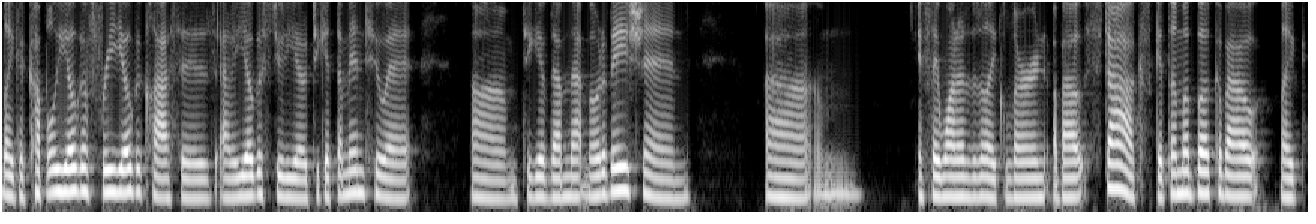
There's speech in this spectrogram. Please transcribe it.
like a couple yoga free yoga classes at a yoga studio to get them into it, um, to give them that motivation. Um, if they wanted to like learn about stocks, get them a book about like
